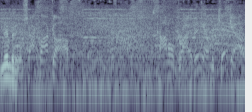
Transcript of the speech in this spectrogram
Remember that. Shot clock off. McConnell driving on the kick out.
